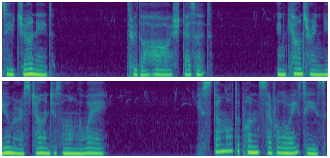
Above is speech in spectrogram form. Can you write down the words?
As you journeyed through the harsh desert, encountering numerous challenges along the way, you stumbled upon several oases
